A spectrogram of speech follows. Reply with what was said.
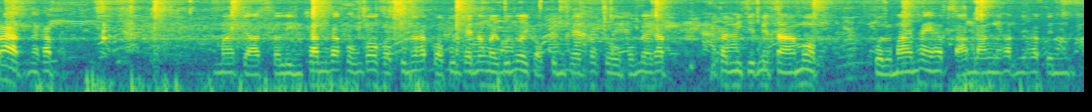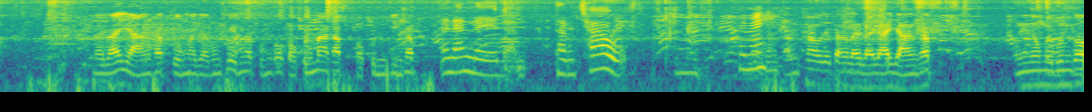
ราชนะครับ มาจากตลิ่งชันครับ ผมก็ขอบคุณนะครับขอบคุณแทนน้องใบบุญด้วยขอบคุณแทนครอบครัวผมเลยครับท่านมีจิตเมตตามอบผลไม้ให้ครับสามลังนะครับนี่ครับเป็นหลายๆอย่างครับส่งมาจากกรุงเทพครับ ผมก็ขอบคุณมากครับขอบคุณจริงๆครับอันนั้นเลย ทางเช่าใช่ไหมทั้งถังเช่าได้ทั้งหลายๆหลายอย่างครับวันนี้น้องใบบุญก็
